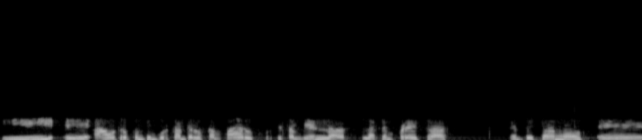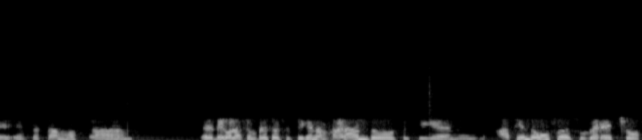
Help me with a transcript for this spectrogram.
y eh, a otro punto importante los amparos porque también las las empresas empezamos eh, empezamos a eh, digo, las empresas se siguen amparando, se siguen haciendo uso de sus derechos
